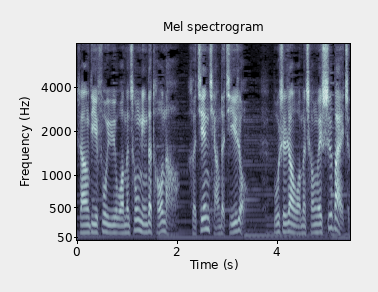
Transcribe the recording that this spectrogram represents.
上帝赋予我们聪明的头脑和坚强的肌肉。不是让我们成为失败者，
